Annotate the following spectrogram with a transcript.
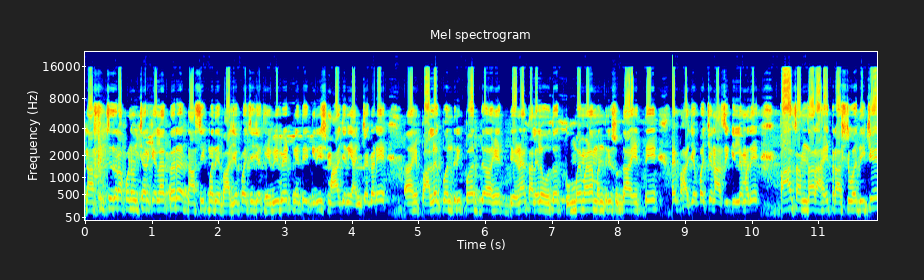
नाशिकचा जर आपण विचार केला तर नाशिकमध्ये भाजपचे जे हेवीवेट नेते गिरीश महाजन यांच्याकडे हे पालकमंत्री पद हे देण्यात आलेलं होतं. कुंभमेळा मंत्री सुद्धा आहेत ते. भाजपचे नाशिक जिल्ह्यामध्ये पाच आमदार आहेत राष्ट्रवादीचे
